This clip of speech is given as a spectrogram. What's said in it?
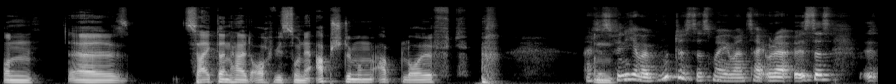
Und äh, zeigt dann halt auch, wie so eine Abstimmung abläuft. Ah, das finde ich aber gut, dass das mal jemand zeigt. Oder ist das, äh,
